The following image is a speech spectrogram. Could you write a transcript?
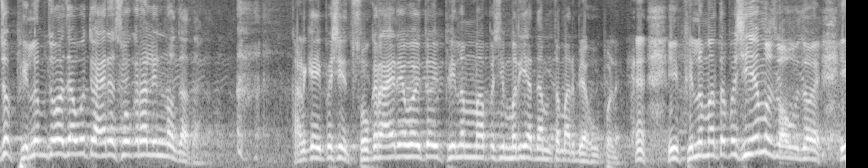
જો ફિલ્મ જોવા જાવ તો હારે છોકરા લઈને ન જતા. કારણ કે એ પછી છોકરા હારે હોય તો એ ફિલ્મમાં પછી મર્યાદામાં તમારે બેહવું પડે. એ ફિલ્મમાં તો પછી એમ જ હોવું જોઈએ. એ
